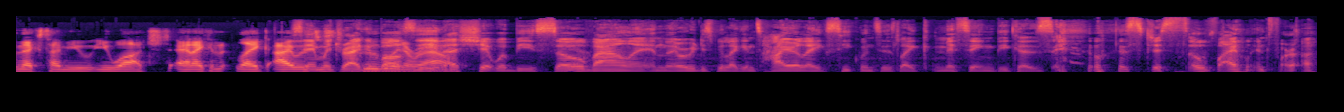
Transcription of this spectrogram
The next time you you watched. And I can like I was Same with just Dragon Ball Z. around. That shit would be so Yeah. violent, and there would just be like entire like sequences like missing because it was just so violent for us.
